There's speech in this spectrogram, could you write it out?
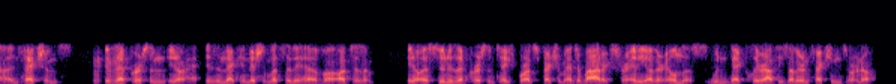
uh, infections, mm-hmm. if that person you know is in that condition, let's say they have uh, autism, you know, as soon as that person takes broad spectrum antibiotics for any other illness, wouldn't that clear out these other infections or no?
